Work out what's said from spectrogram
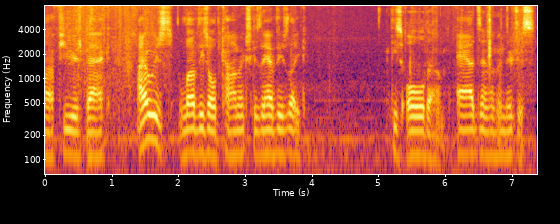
a few years back. I always love these old comics because they have these like these old um, ads in them, and they're just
